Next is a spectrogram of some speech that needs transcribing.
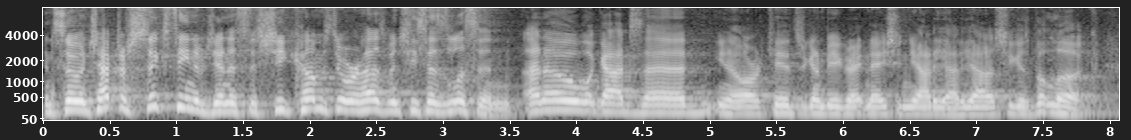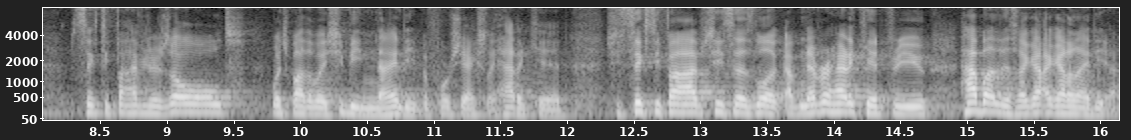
And so in chapter 16 of Genesis, she comes to her husband. She says, Listen, I know what God said, you know, our kids are going to be a great nation, yada, yada, yada. She goes, But look, 65 years old, which, by the way, she'd be 90 before she actually had a kid. She's 65. She says, Look, I've never had a kid for you. How about this? I got, I got an idea.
